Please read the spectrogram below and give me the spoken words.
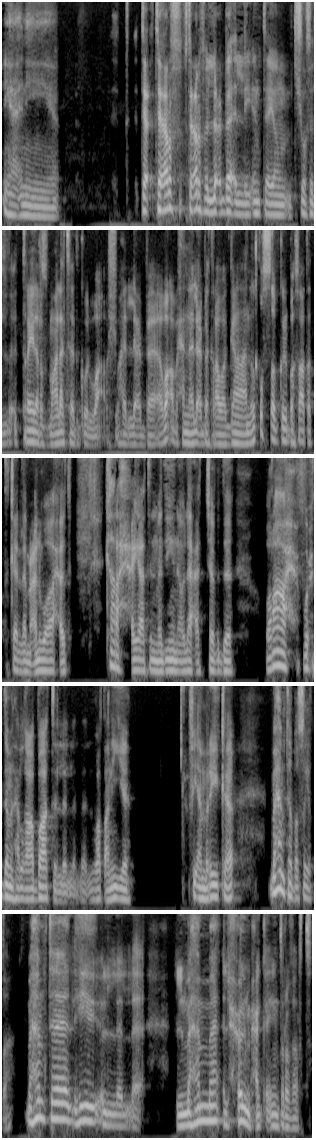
يعني تعرف تعرف اللعبة اللي انت يوم تشوف ال trailers مالتها تقول واو شو هاللعبة؟ واضح انها لعبة روقان. القصة بكل بساطة تتكلم عن واحد كره حياة المدينة ولعب كبده وراح في وحدة من هالغابات الوطنية في أمريكا. مهمته بسيطة. مهمته اللي هي المهمة الحلم حق ال introvert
